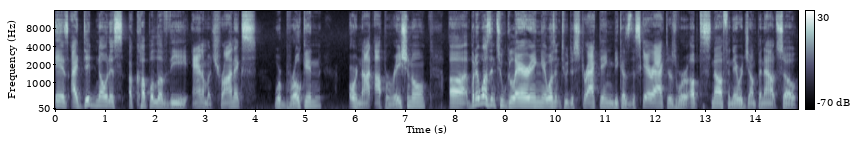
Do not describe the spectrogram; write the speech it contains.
is I did notice a couple of the animatronics were broken or not operational. Uh, but it wasn't too glaring. It wasn't too distracting because the scare actors were up to snuff and they were jumping out. So,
